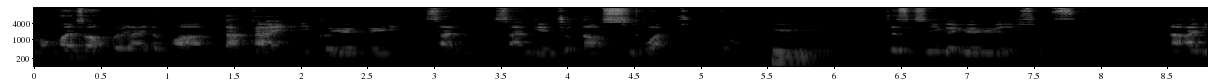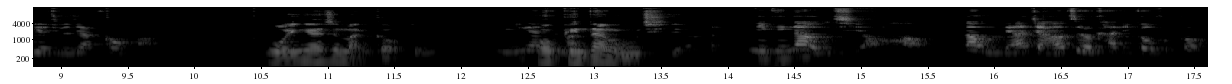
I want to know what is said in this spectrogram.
我们换算回来的话，大概一个月可以领三三点九到四万左右。嗯，这只是一个月月的数字。那艾迪尔觉得这样够吗？我应该是蛮够的。你应该我平淡无奇啊。你平淡无奇哦。好，那我们等下讲到最后，看你够不够。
